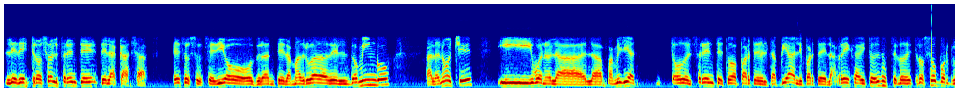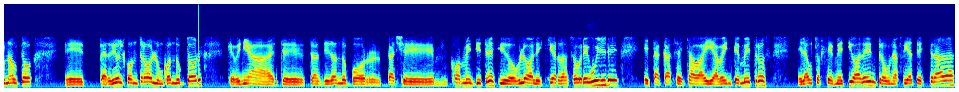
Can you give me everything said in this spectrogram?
le destrozó el frente de la casa. Eso sucedió durante la madrugada del domingo a la noche y bueno, la, familia todo el frente, toda parte del tapial y parte de las rejas y todo eso se lo destrozó porque un auto eh, perdió el control, un conductor que venía este, transitando por calle Juan 23 y dobló a la izquierda sobre Wilde, esta casa estaba ahí a 20 metros, el auto se metió adentro, una Fiat Estrada,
